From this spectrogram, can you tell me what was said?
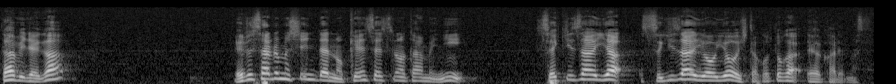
ダビデがエルサレム神殿の建設のために石材や杉材を用意したことが描かれます。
